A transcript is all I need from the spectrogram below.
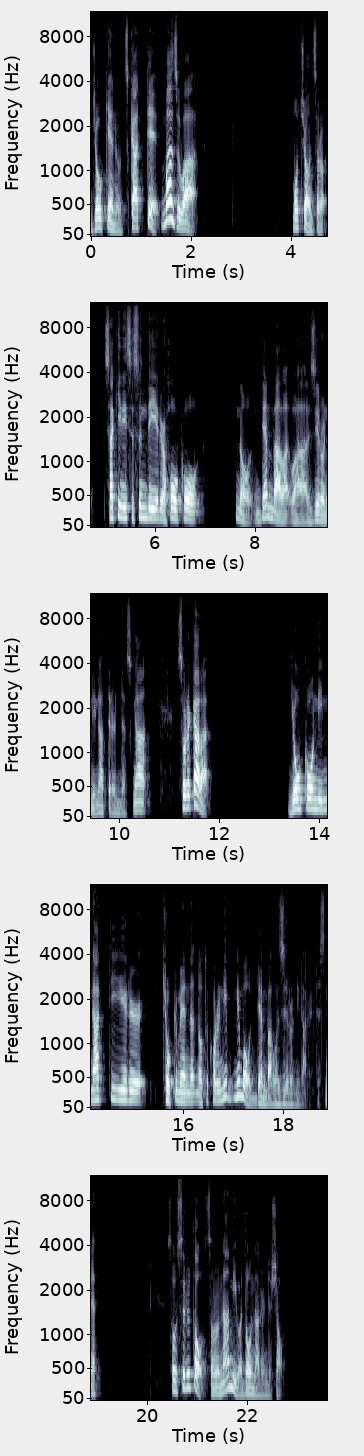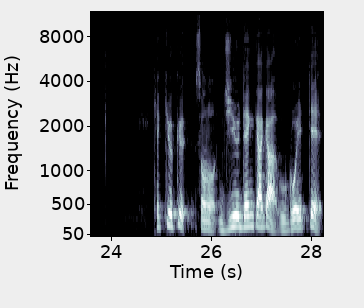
条件を使って、まずは、もちろんその先に進んでいる方向の電波は0になってるんですが、それから横になっている局面のところにも電波は0になるんですね。そうすると、その波はどうなるんでしょう？結局、その自由電荷が動いて、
